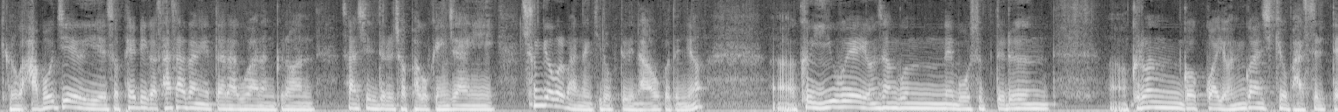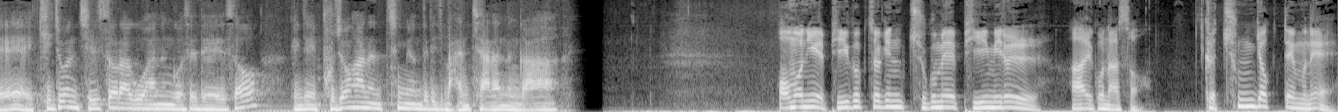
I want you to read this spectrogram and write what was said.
결국 아버지에 의해서 패비가 사사당했다라고 하는 그런 사실들을 접하고 굉장히 충격을 받는 기록들이 나오거든요. 어, 그 이후에 연산군의 모습들은 어, 그런 것과 연관시켜 봤을 때 기존 질서라고 하는 것에 대해서 굉장히 부정하는 측면들이 많지 않았는가. 어머니의 비극적인 죽음의 비밀을 알고 나서 그 충격 때문에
